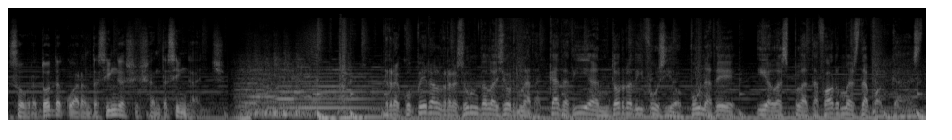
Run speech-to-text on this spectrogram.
sobretot de 45 a 65 anys. Recupera el resum de la jornada cada dia a AndorraDifusió.d i a les plataformes de podcast.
